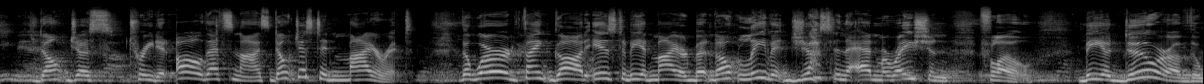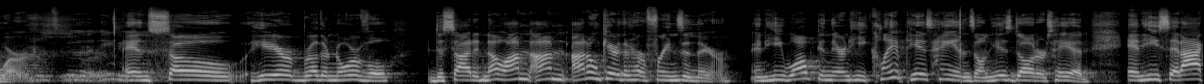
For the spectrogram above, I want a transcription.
Yes. Don't just treat it, oh, that's nice. Don't just admire it. The word, thank God, is to be admired, but don't leave it just in the admiration flow. Be a doer of the word. And so here, Brother Norval decided, no, I'm, I'm, I don't care that her friend's in there. And he walked in there and he clamped his hands on his daughter's head. And he said, I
